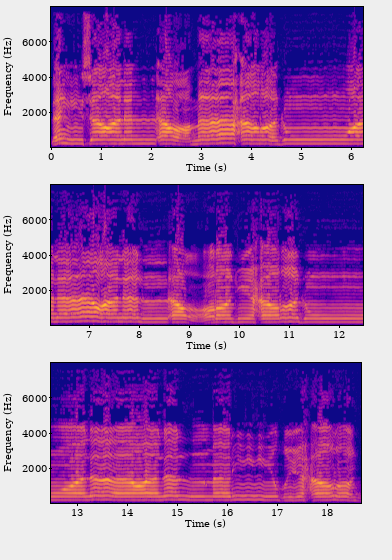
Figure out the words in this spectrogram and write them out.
ليس على الأعمى حرج ولا على الأعرج حرج ولا على المريض حرج.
